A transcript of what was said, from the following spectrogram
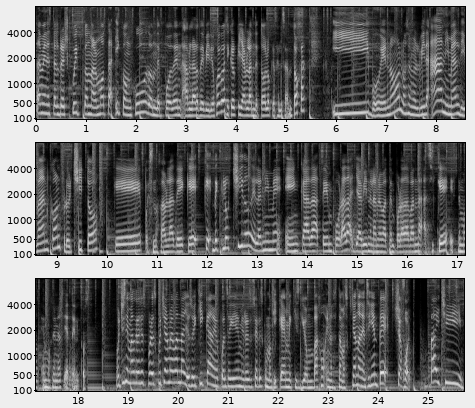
También está el Rush Quit con Marmota y con Q, donde pueden hablar de videojuegos y creo que ya hablan de todo lo que se les antoja. Y bueno, no se me olvida, ah, Anime al Diván con Fruchito, que pues nos habla de que, que de lo chido del anime en cada temporada. Ya viene la nueva temporada, banda, así que estemos emocionados y atentos. Muchísimas gracias por escucharme, banda. Yo soy Kika. Me pueden seguir en mis redes sociales como KikaMX-bajo. Y nos estamos escuchando en el siguiente Shuffle. Bye, chi.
